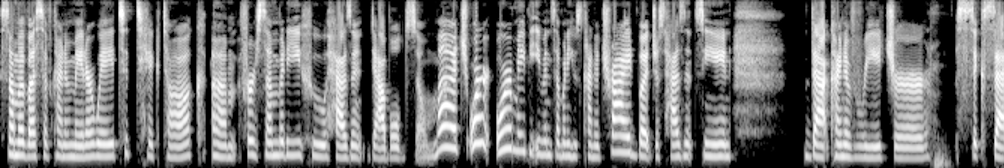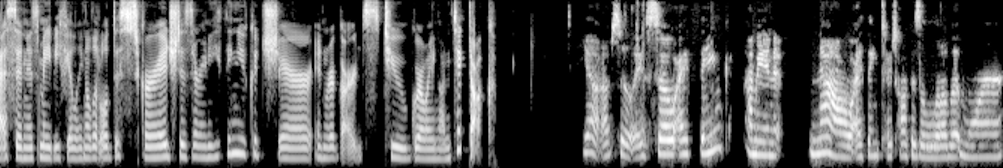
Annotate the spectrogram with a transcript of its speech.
some of us have kind of made our way to TikTok. Um, for somebody who hasn't dabbled so much, or or maybe even somebody who's kind of tried but just hasn't seen that kind of reach or success and is maybe feeling a little discouraged, is there anything you could share in regards to growing on TikTok? Yeah, absolutely. So I think, I mean, now I think TikTok is a little bit more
